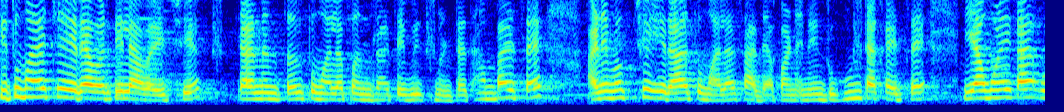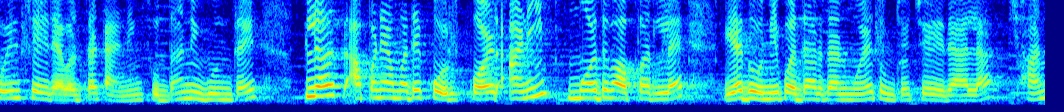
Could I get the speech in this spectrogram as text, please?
ती तुम्हाला चेहऱ्यावरती लावायची आहे. त्यानंतर तुम्हाला पंधरा ते वीस मिनटं थांबायचं आहे आणि मग चेहरा तुम्हाला साध्या पाण्याने धुवून टाकायचा आहे. यामुळे काय होईल चेहऱ्यावरचा टॅनिंग सुद्धा निघून जाईल. प्लस आपण यामध्ये कोरफड आणि मध वापरलंय. या दोन्ही पदार्थांमुळे तुमच्या चेहऱ्याला छान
